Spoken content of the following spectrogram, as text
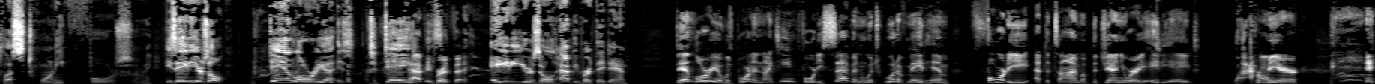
plus 24, 70. He's 80 years old. Dan Lauria is today Happy birthday. 80 years old. Happy birthday, Dan. Dan Lauria was born in 1947, which would have made him 40 at the time of the January 88 Wow. premiere. 40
